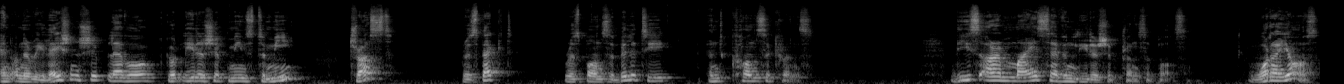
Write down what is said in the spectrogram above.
And on a relationship level, good leadership means to me trust, respect, responsibility, and consequence. These are my seven leadership principles. What are yours?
